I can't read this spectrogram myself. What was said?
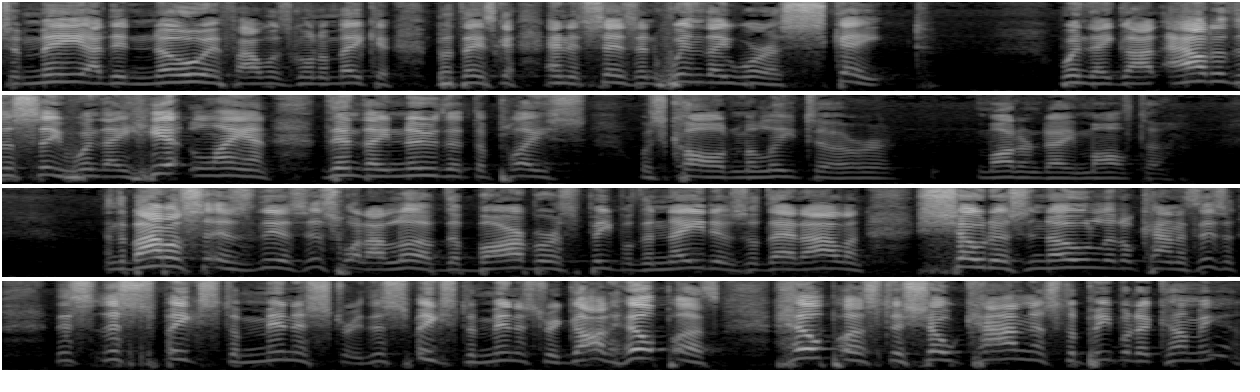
To me, I didn't know if I was going to make it, but they and it says, and when they were escaped, when they got out of the sea, when they hit land, then they knew that the place was called Melita or modern day Malta. And the Bible says this, this is what I love. The barbarous people, the natives of that island, showed us no little kindness. This, this, this speaks to ministry. This speaks to ministry. God, help us. Help us to show kindness to people that come in.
